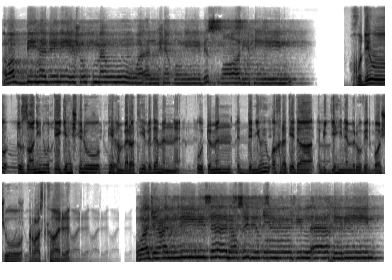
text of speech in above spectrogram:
رب هب لي حكما وألحقني بالصالحين. خوده و تزانین و تیگهشتن و پیغمبراتی بده من و تو من دنیای و آخرت دا بگهین مروفت باشو راستکار واجعل لي لسان صدق في الآخرين.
